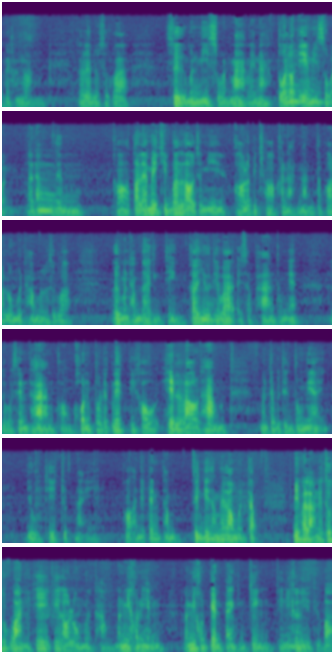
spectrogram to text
ไว้ข้างหลัง ก็เลยรู้สึกว่าสื่อมันมีส่วนมากเลยนะ ตัวเราเองมีส่วนระดับหนึ่งก็ตอนแรกไม่คิดว่าเราจะมีความรับผิดชอบขนาดนั้น แต่พอลงมือทำแล้วรู้สึกว่า เออมันทำได้จริง ๆ ก็อยู่ที่ว่าไอ้สะพานตรงเนี้ยหรือว่าเส้นทางของคนตัวเล็ก ๆ ที่เขาเห็นเราทำมันจะไปถึงตรงเนี้ยอยู่ที่จุดไหน ก็อันนี้เป็นทำสิ่งที่ทำให้เราเหมือนกับมีพลังในทุกๆวันที่ที่เราลงมือทำมันมีคนเห็นแล้วมีคนเปลี่ยนแปลงจริง ๆ ทีนี้ก็อยู่ที่ว่า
